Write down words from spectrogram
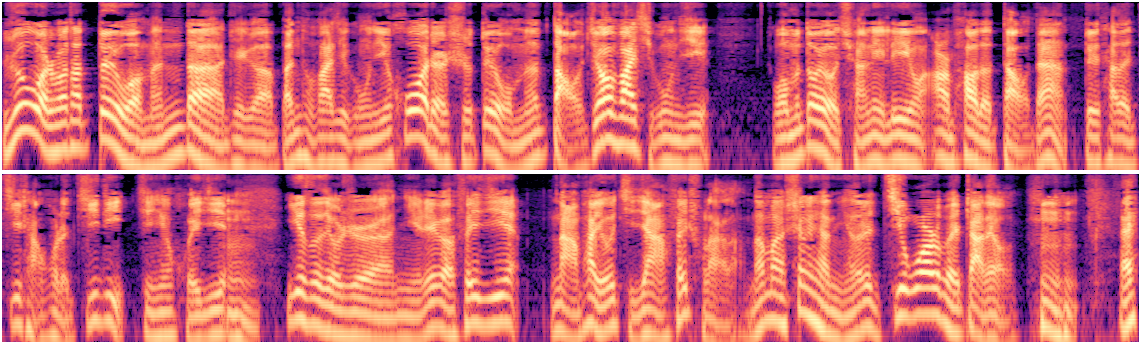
如果说他对我们的这个本土发起攻击，或者是对我们的岛礁发起攻击。我们都有权利利用二炮的导弹对它的机场或者基地进行回击。嗯，意思就是你这个飞机哪怕有几架飞出来了，那么剩下你的鸡窝都被炸掉了。哼哼，哎，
